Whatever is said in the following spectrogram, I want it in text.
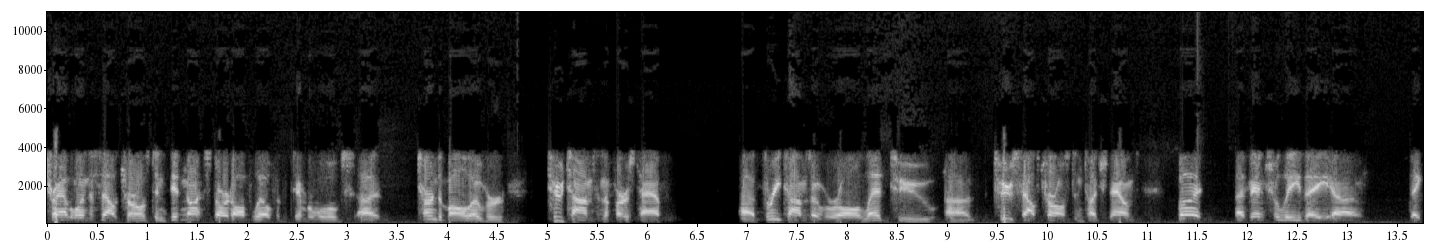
Traveling to South Charleston did not start off well for the Timberwolves. Uh, turned the ball over two times in the first half, uh, three times overall. Led to uh, two South Charleston touchdowns, but eventually they uh, they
